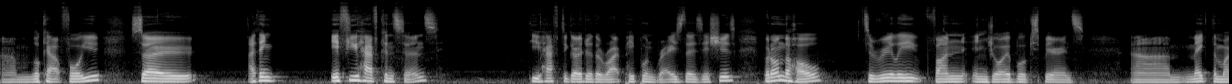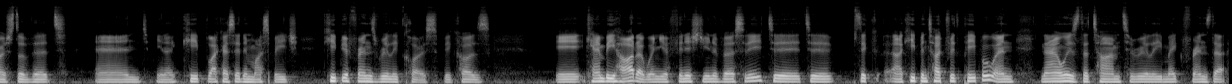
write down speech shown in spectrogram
um, look out for you. So, I think if you have concerns, you have to go to the right people and raise those issues. But on the whole, it's a really fun, enjoyable experience. Um, make the most of it, and you know, keep, like I said in my speech, keep your friends really close because it can be harder when you're finished university to to stick, uh, keep in touch with people. And now is the time to really make friends that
